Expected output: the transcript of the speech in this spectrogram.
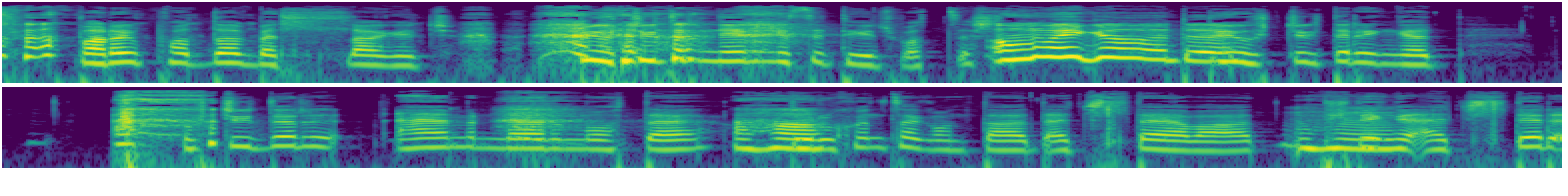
бараг подо боллоо гэж би өчигдөр нэрнгээсээ тэгж бодсон шүү. Oh my god. Би өчигдөр ингээд өчигдөр амар нойр муутай. Дөрвөн цаг унтаад ажилдаа яваад. Тэгтээ ингээд ажил дээр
